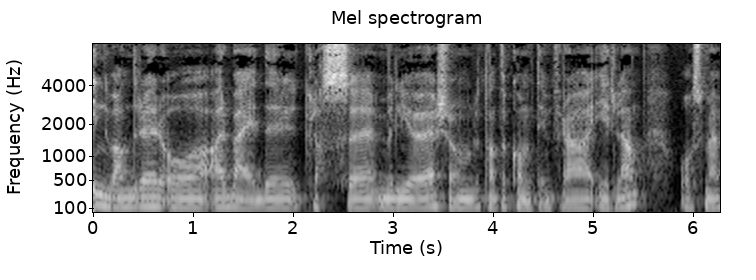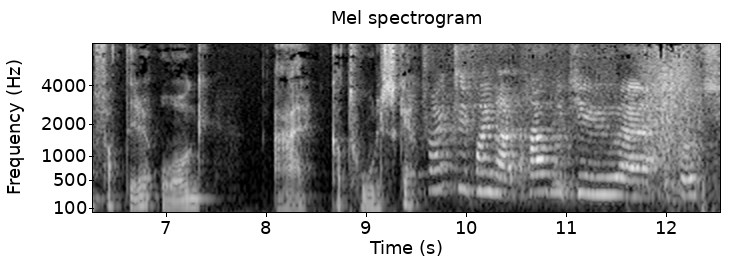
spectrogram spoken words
innvandrer- og arbeiderklassemiljøer som bl.a. har kommet inn fra Irland, og som er fattigere og er katolske. Try to find out how would you uh, approach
